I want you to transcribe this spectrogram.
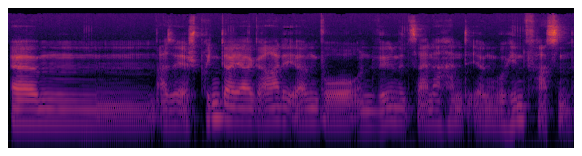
Ähm, also er springt da ja gerade irgendwo und will mit seiner Hand irgendwo hinfassen.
